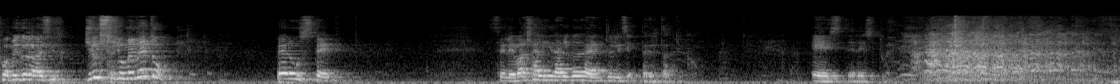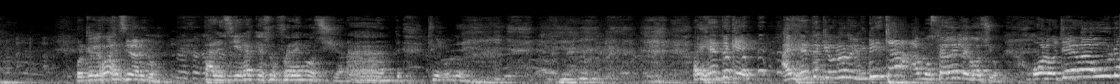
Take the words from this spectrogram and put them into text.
Su amigo le va a decir, yo listo, yo me meto. Pero usted se le va a salir algo de adentro y le dice, pero táctico, este eres tú. Porque le voy a decir algo. Pareciera que eso fuera emocionante. Hay gente que, hay gente que uno lo invita a mostrarle el negocio. O lo lleva uno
